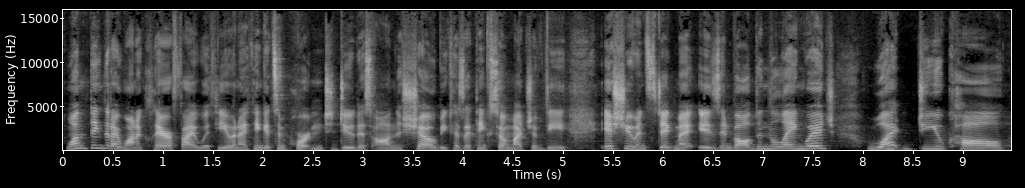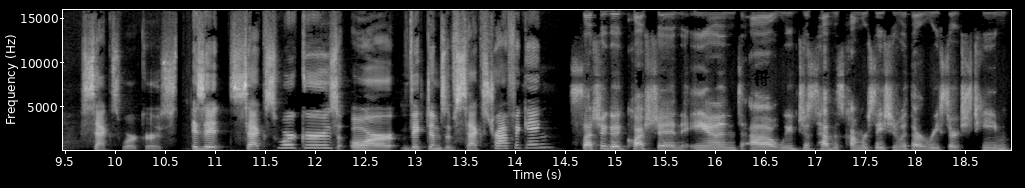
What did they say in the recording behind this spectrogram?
One thing that I want to clarify with you, and I think it's important to do this on the show because I think so much of the issue and stigma is involved in the language. Mm-hmm. What do you call sex workers? Is it sex workers or victims of sex trafficking? Such a good question. And uh, we just had this conversation with our research team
